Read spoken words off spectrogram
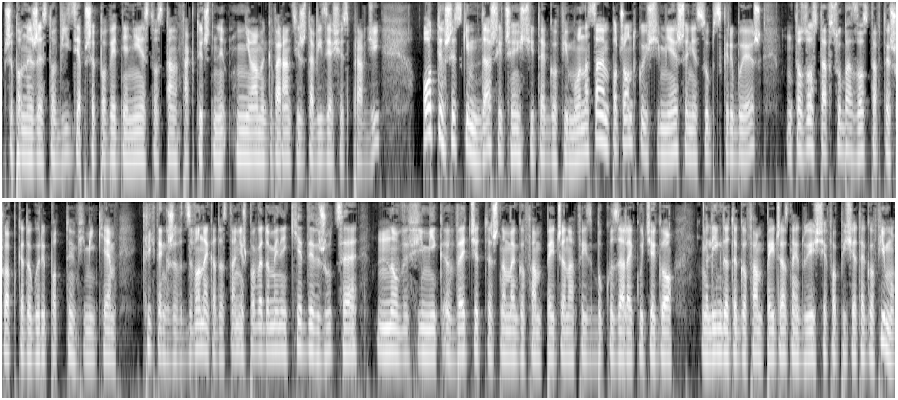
Przypomnę, że jest to wizja przepowiednia, nie jest to stan faktyczny. Nie mamy gwarancji, że ta wizja się sprawdzi. O tym wszystkim w dalszej części tego filmu. Na samym początku, jeśli mnie jeszcze nie subskrybujesz, to zostaw suba, zostaw też łapkę do góry pod tym filmikiem, kliknij także w dzwonek, a dostaniesz powiadomienie, kiedy wrzucę nowy filmik. Wejdźcie też na mojego fanpage'a na Facebooku, zalajkujcie go. Link do tego fanpage'a znajduje się w opisie tego filmu.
